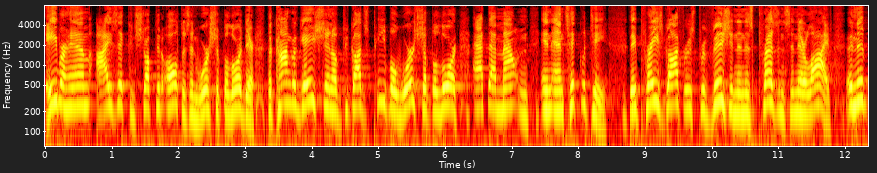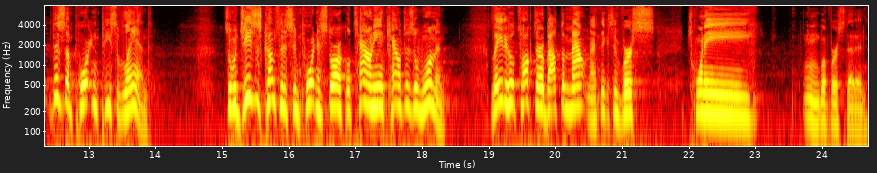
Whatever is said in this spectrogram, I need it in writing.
Abraham, Isaac constructed altars and worshiped the Lord there. The congregation of God's people worshiped the Lord at that mountain in antiquity. They praised God for his provision and his presence in their life. And this is an important piece of land. So when Jesus comes to this important historical town, he encounters a woman. Later, he'll talk to her about the mountain. I think it's in verse 20. Mm, what verse is that in?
